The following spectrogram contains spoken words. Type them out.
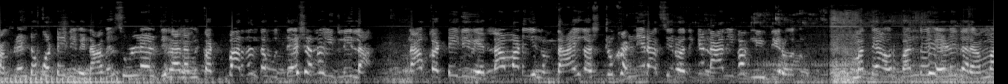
ಕಂಪ್ಲೇಂಟು ಕೊಟ್ಟಿದೀವಿ. ನಾವೇನ್ ಸುಳ್ಳು ಹೇಳ್ತಿಲ್ಲ ನಮಗೆ ಕಟ್ಬಾರ್ದಂತ ಉದ್ದೇಶನೂ ಇರ್ಲಿಲ್ಲ. ನಾವ್ ಕಟ್ಟಿದೀವಿ. ಎಲ್ಲಾ ಮಾಡಿದೀವಿ. ನಮ್ ತಾಯಿಗೆ ಅಷ್ಟು ಕಣ್ಣೀರ್ ಹಾಕ್ಸಿರೋದಕ್ಕೆ ನಾನ್ ಇವಾಗ ನಿಂತಿರೋದು. ಮತ್ತೆ ಅವ್ರು ಬಂದು ಹೇಳಿದಾರೆ ಅಮ್ಮ,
